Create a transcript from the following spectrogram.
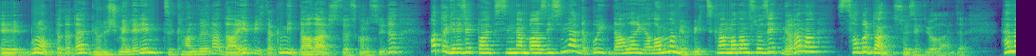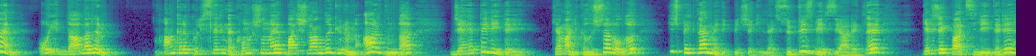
e, bu noktada da görüşmelerin tıkandığına dair bir takım iddialar söz konusuydu. Hatta Gelecek Partisi'nden bazı isimler de bu iddiaları yalanlamıyor. Bir tıkanmadan söz etmiyor ama sabırdan söz ediyorlardı. Hemen o iddiaların Ankara kulislerinde konuşulmaya başlandığı günün ardında CHP lideri Kemal Kılıçdaroğlu hiç beklenmedik bir şekilde sürpriz bir ziyaretle Gelecek Partisi lideri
